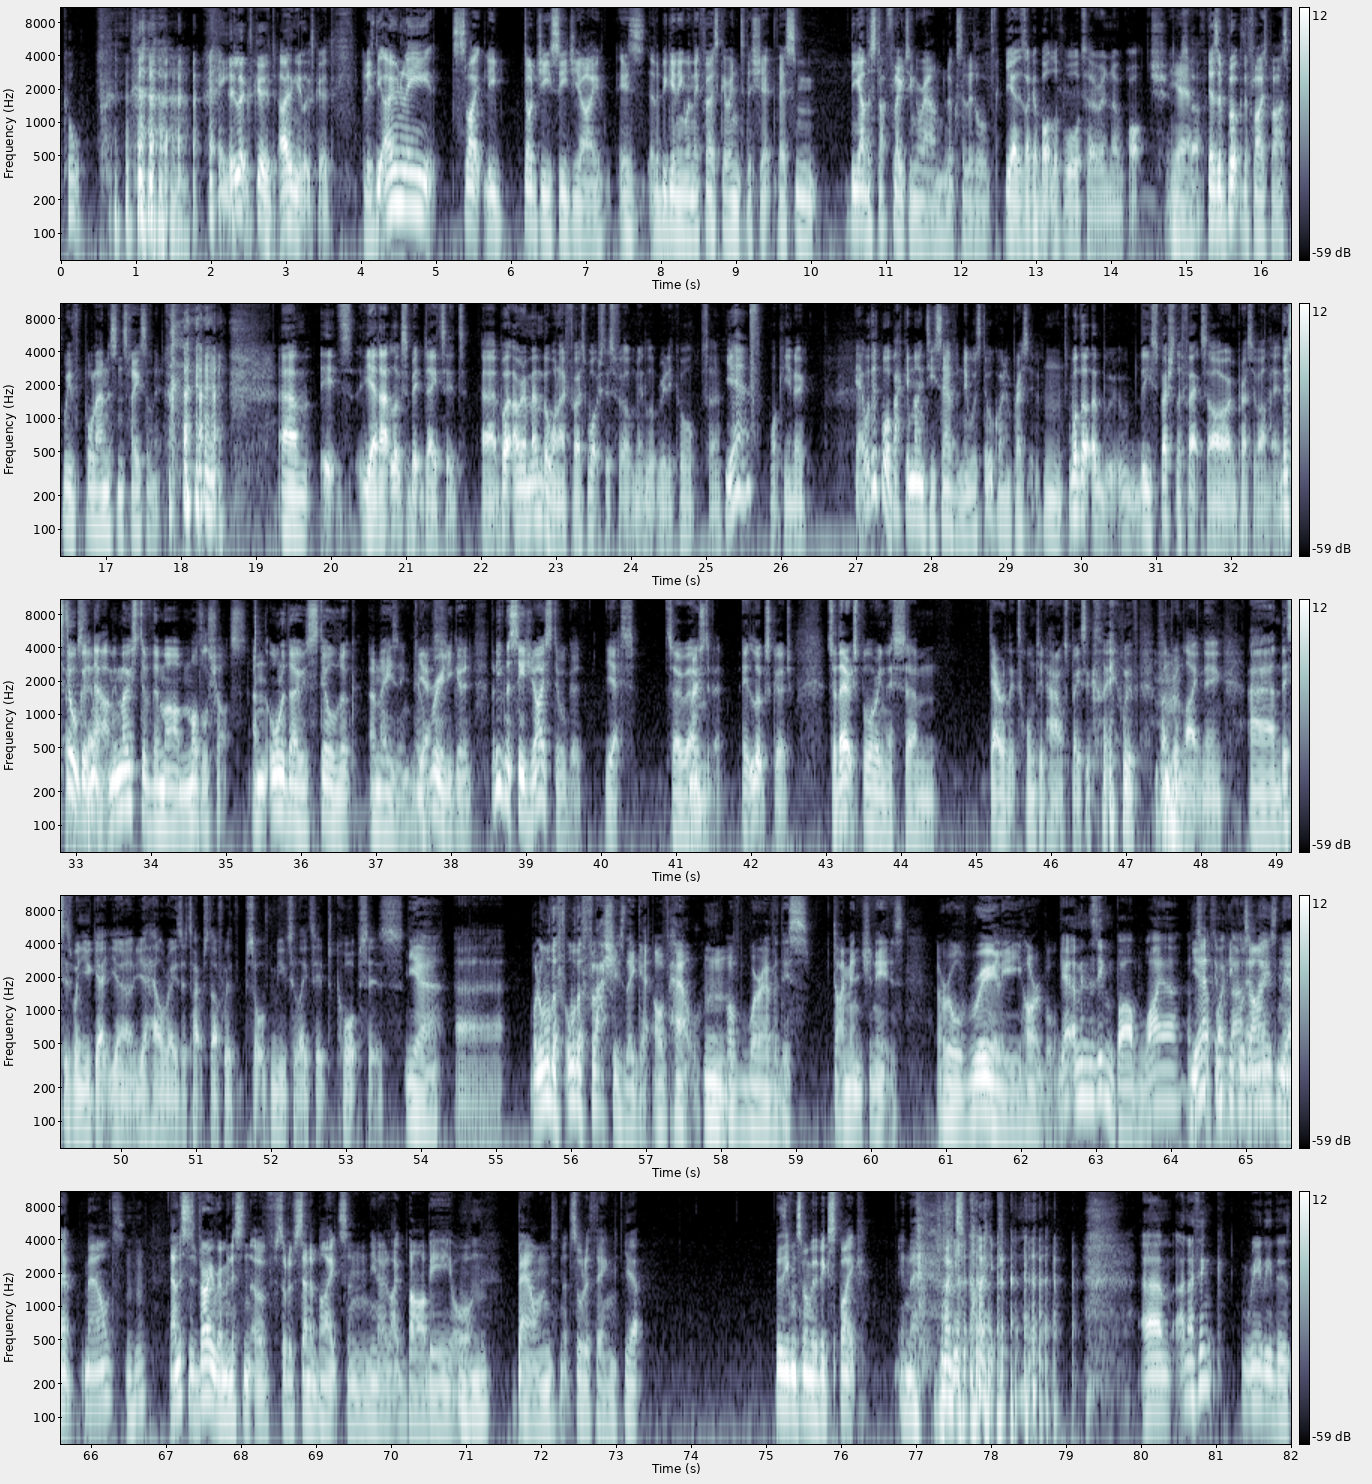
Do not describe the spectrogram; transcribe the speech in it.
cool. it looks good. I think it looks good. It is the only slightly dodgy CGI is at the beginning when they first go into the ship. There's some the other stuff floating around looks a little Yeah, there's like a bottle of water and a watch and yeah. stuff. There's a book that flies past with Paul Anderson's face on it. Um, it's yeah, that looks a bit dated. Uh, but I remember when I first watched this film, it looked really cool. So yeah, what can you do? yeah. Well, this well back in '97, it was still quite impressive. Well, the uh, the special effects are impressive, aren't they? They're the still good now. I mean, most of them are model shots, and all of those still look amazing. They're Yes. really good. But even the CGI is still good. Yes. So um, Most of it. It looks good. So they're exploring this um, derelict haunted house, basically, with thunder and lightning. And this is when you get your your Hellraiser type stuff with sort of mutilated corpses. Yeah. Uh, Well, all the all the flashes they get of hell, Mm. of wherever this dimension is, are all really horrible. yeah, I mean, there's even barbed wire and yeah, stuff in like people's eyes and yeah. their mouths. Mm-hmm. And this is very reminiscent of sort of Cenobites and you know like Barbie or Mm-hmm. Bound that sort of thing. Yeah. There's even someone with a big spike in there, like Spike. Um, and I think really the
